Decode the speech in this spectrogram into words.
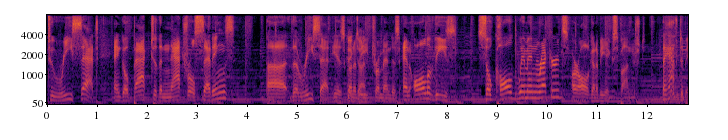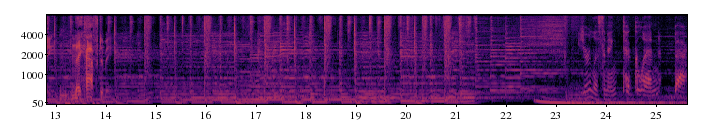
to reset and go back to the natural settings, uh, the reset is going to be tremendous. And all of these so-called women records are all going to be expunged. They have to be. Mm-hmm. They have to be. You're listening to Glenn Beck.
